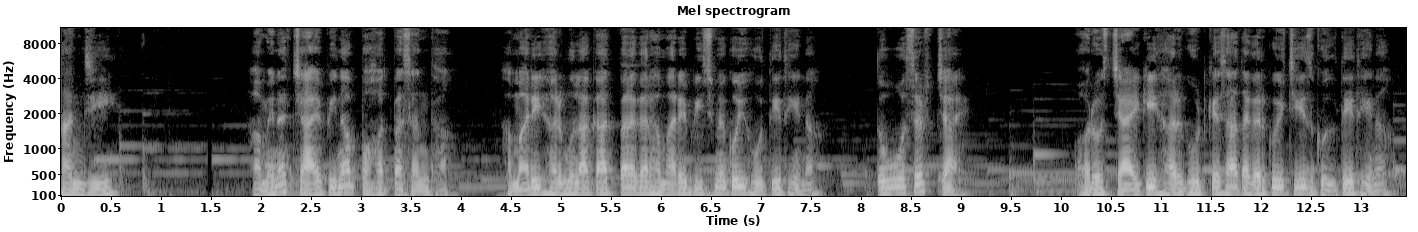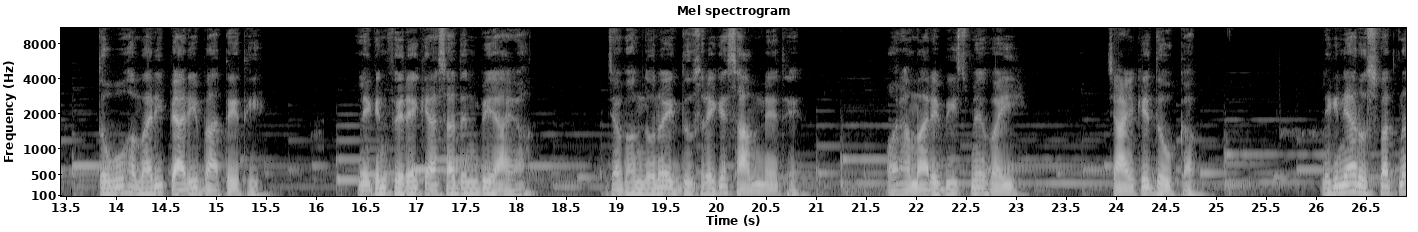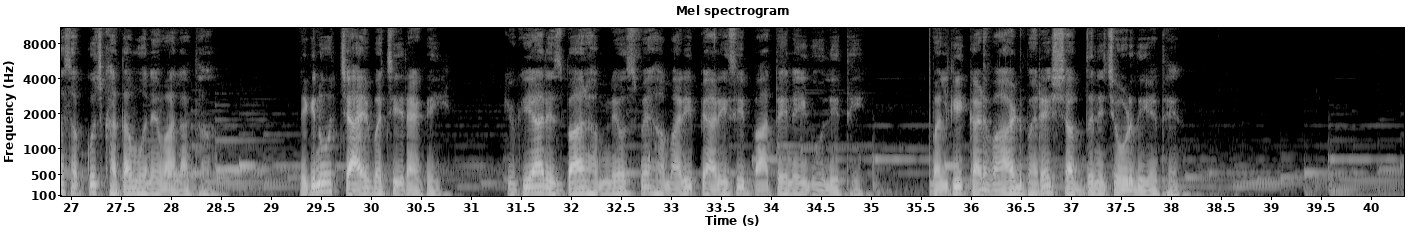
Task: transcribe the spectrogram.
हाँ जी। हमें ना चाय पीना बहुत पसंद था। हमारी हर मुलाकात पर अगर हमारे बीच में कोई होती थी ना तो वो सिर्फ़ चाय। और उस चाय की हर घूट के साथ अगर कोई चीज़ घुलती थी ना तो वो हमारी प्यारी बातें थी। लेकिन फिर एक ऐसा दिन भी आया, जब हम दोनों एक दूसरे के सामने थे, और हमारे बीच में वही, चाय के दो कप। लेकिन यार उस वक्त ना सब कुछ ख़त्म होने वाला था। लेकिन वो चाय बची रह गई। क्योंकि यार इस बार हमने उसमें हमारी प्यारी सी बातें नहीं घोली थी, बल्कि कड़वाहट भरे शब्द निचोड़ दिए थे।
